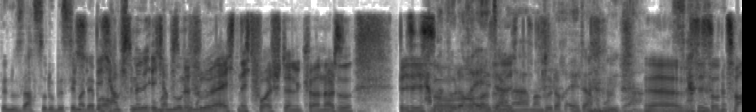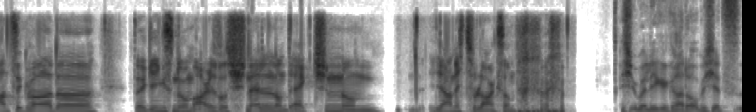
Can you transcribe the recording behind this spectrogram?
wenn du sagst, so, du bist jemand, der braucht Ich hab's mir, ich hab's mir früher echt nicht vorstellen können. Also bis ich ja, so. Man wird auch älter, ne? Man wird auch älter ruhiger. ja, bis ich so 20 war, da da ging es nur um alles, was schnell und Action und ja, nicht zu langsam. Ich überlege gerade, ob ich jetzt,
